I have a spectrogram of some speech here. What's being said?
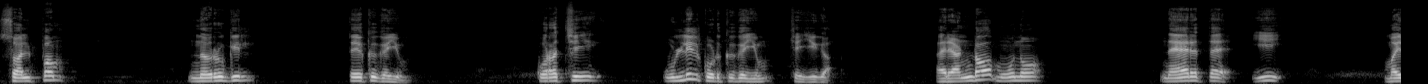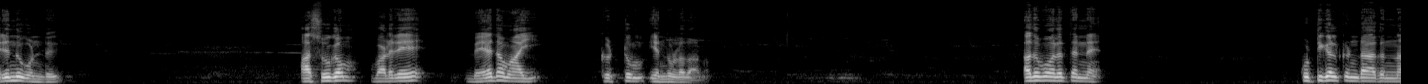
സ്വൽപ്പം നെറുകിൽ തേക്കുകയും കുറച്ച് ഉള്ളിൽ കൊടുക്കുകയും ചെയ്യുക. രണ്ടോ മൂന്നോ നേരത്തെ ഈ മരുന്ന് കൊണ്ട് അസുഖം വളരെ ഭേദമായി കിട്ടും എന്നുള്ളതാണ്. അതുപോലെ തന്നെ കുട്ടികൾക്കുണ്ടാകുന്ന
